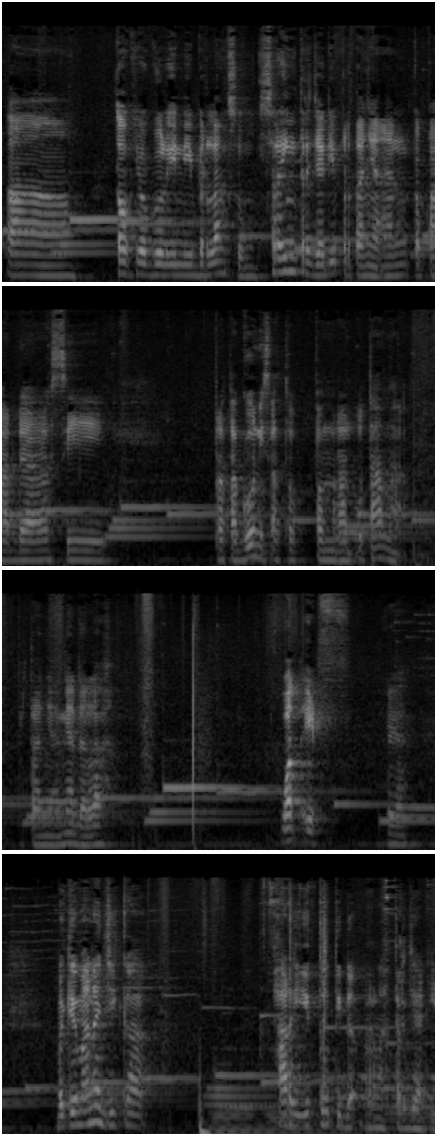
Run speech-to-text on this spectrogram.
uh, Tokyo Ghoul ini berlangsung, sering terjadi pertanyaan kepada si protagonis atau pemeran utama. Pertanyaannya adalah what if? Ya. Bagaimana jika hari itu tidak pernah terjadi?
